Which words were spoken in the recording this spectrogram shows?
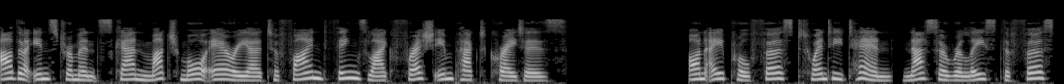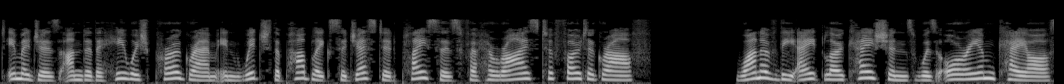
Other instruments scan much more area to find things like fresh impact craters. On April 1, 2010, NASA released the first images under the HiWish program in which the public suggested places for HiRISE to photograph. One of the eight locations was Aureum Chaos.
